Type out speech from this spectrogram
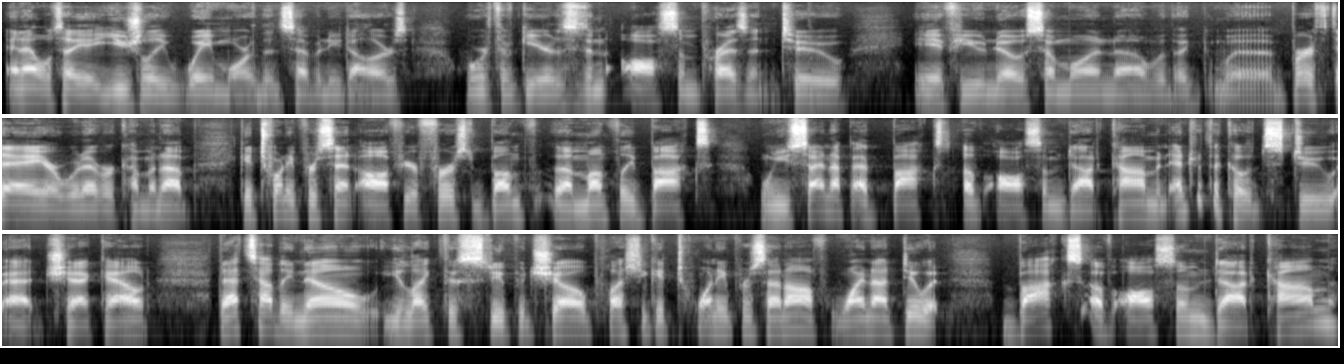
And I will tell you, usually way more than $70 worth of gear. This is an awesome present, too. If you know someone uh, with, a, with, a, birthday or whatever coming up, get 20% off your first month, uh, monthly box when you sign up at boxofawesome.com and enter the code STU at checkout. That's how they know you like this stupid show. Plus, you get 20% off. Why not do it? Boxofawesome.com awesome.com.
